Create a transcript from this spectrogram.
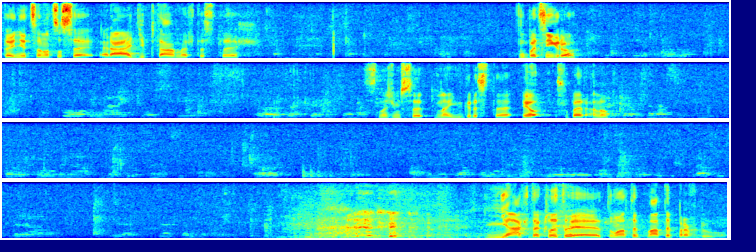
To je něco, na co se rádi ptáme v testech. Vůbec nikdo? Snažím se najít, kde jste. Jo, super, ano. Nějak takhle to je, to máte, máte pravdu.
